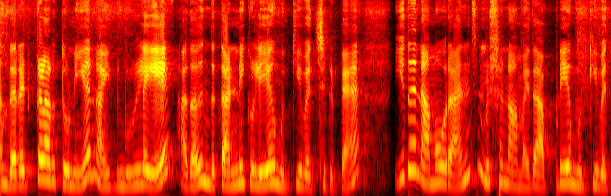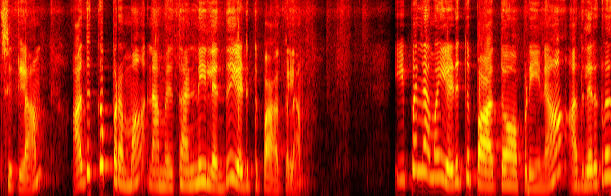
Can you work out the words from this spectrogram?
அந்த ரெட் கலர் துணியை நான் இது உள்ளேயே அதாவது இந்த தண்ணிக்குள்ளேயே முக்கி வச்சுக்கிட்டேன். இதை நம்ம ஒரு அஞ்சு நிமிஷம் நாம் இதை அப்படியே முக்கி வச்சுக்கலாம். அதுக்கப்புறமா நம்ம தண்ணியிலேருந்து எடுத்து பார்க்கலாம். இப்போ நம்ம எடுத்து பார்த்தோம் அப்படின்னா அதில் இருக்கிற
